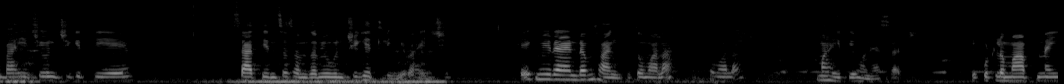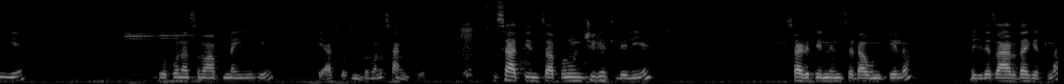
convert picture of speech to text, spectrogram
बाहीची उंची किती आहे? सात इंच समजा मी उंची घेतली आहे बाहीची. एक मी रॅन्डम सांगते तुम्हाला तुम्हाला माहिती होण्यासाठी. हे कुठलं माप नाही आहे किंवा कोणाचं माप नाही आहे हे हे असंच मी तुम्हाला सांगते. ही सात इंच आपण उंची घेतलेली आहे. साडेतीन इंच डाऊन केलं म्हणजे त्याचा अर्धा घेतला.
